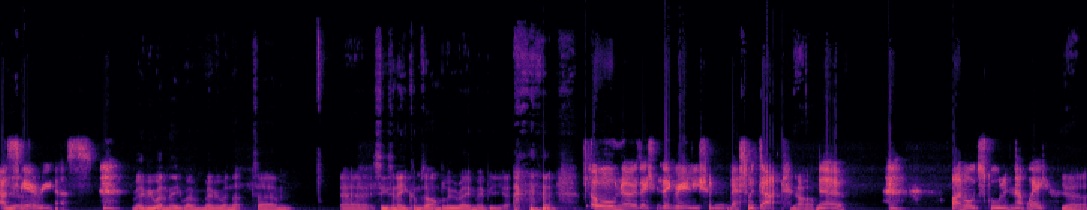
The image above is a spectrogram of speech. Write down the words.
as Yeah. scary as. maybe when the when, maybe when that um, uh, season eight comes out on Blu-ray, maybe. Uh, Oh no, they they really shouldn't mess with that. no, No. I'm old school in that way. yeah.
